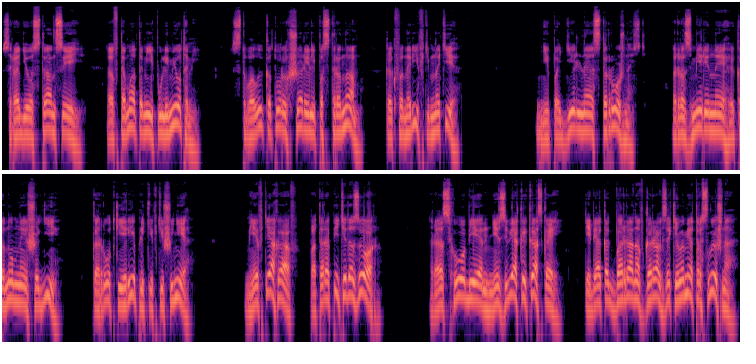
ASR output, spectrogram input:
с радиостанцией, автоматами и пулеметами, стволы которых шарили по сторонам, как фонари в темноте. Неподдельная осторожность, размеренные экономные шаги, короткие реплики в тишине. «Мефтяхов, поторопите дозор!» «Расхубин, не звякай каской! Тебя как барана в горах за километр слышно!»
